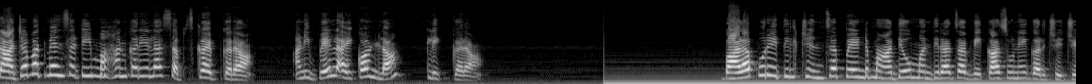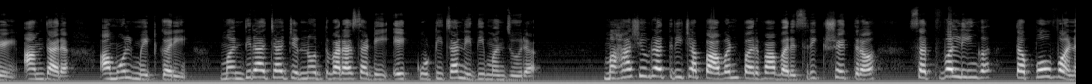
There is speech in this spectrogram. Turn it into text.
ताज्या बातम्यांसाठी महान करेला सबस्क्राईब करा आणि बेल आयकॉनला क्लिक करा. बाळापूर येथील चिंचपेंड महादेव मंदिराचा विकास होणे गरजेचे आमदार अमोल मेटकरी. मंदिराच्या जीर्णोद्धारासाठी एक कोटीचा निधी मंजूर. महाशिवरात्रीच्या पावन पर्वावर श्री क्षेत्र सत्वलिंग तपोवन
